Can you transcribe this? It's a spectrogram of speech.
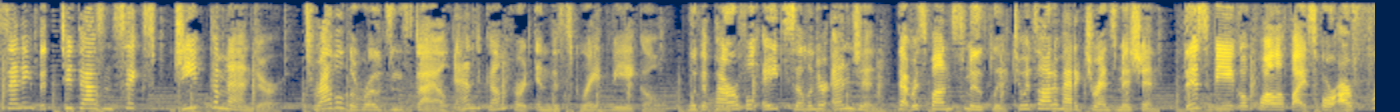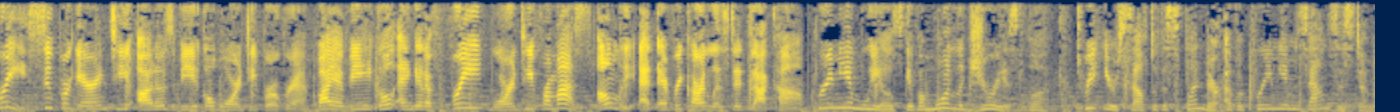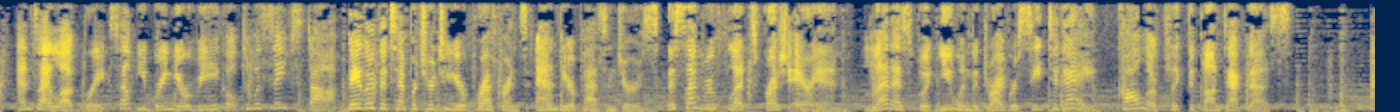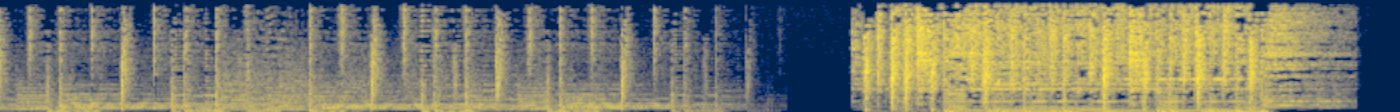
Presenting the 2006 Jeep Commander. Travel the roads in style and comfort in this great vehicle. With a powerful eight cylinder engine that responds smoothly to its automatic transmission. This vehicle qualifies for our free Super Guarantee Autos Vehicle Warranty Program. Buy a vehicle and get a free warranty from us only at everycarlisted.com. Premium wheels give a more luxurious look. Treat yourself to the splendor of a premium sound system. Anti-lock brakes help you bring your vehicle to a safe stop. Tailor the temperature to your preference and your passengers. The sunroof lets fresh air in. Let us put you in the driver's seat today. Call or click to contact us.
